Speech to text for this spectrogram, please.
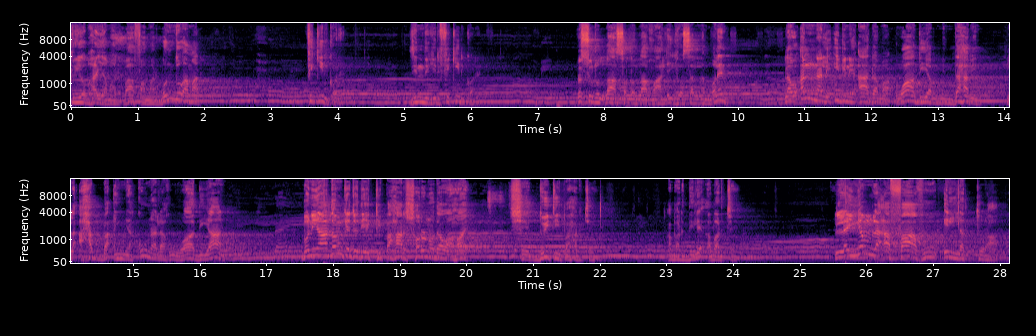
প্রিয় ভাই আমার, বাপ আমার, বন্ধু আমার, ফিকির করে, জিন্দগির ফিকির করে। রসুল্লাহ সাল্লাহ আলী ওসাল্লাম বলেন, লাউ আন্নালি ইবনে আদামা ওয়াদিয়াম মিন দাহাবিন, লা আহাব্বা আন ইয়াকুনা লাহু ওয়াদিয়ান। বনি আদমকে যদি একটি পাহাড় স্মরণ দেওয়া হয়, সে দুইটি পাহাড় চাই আবার দিলে আবার চাই লাইয়াম লা আফাহু ইল্লা তুরাব।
